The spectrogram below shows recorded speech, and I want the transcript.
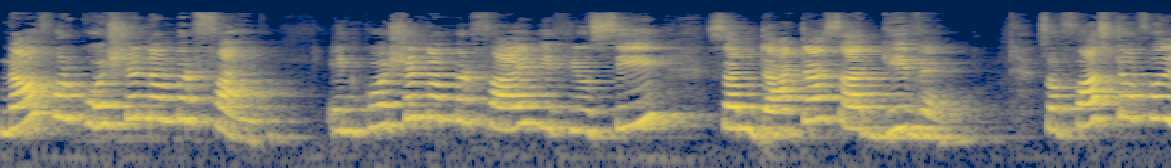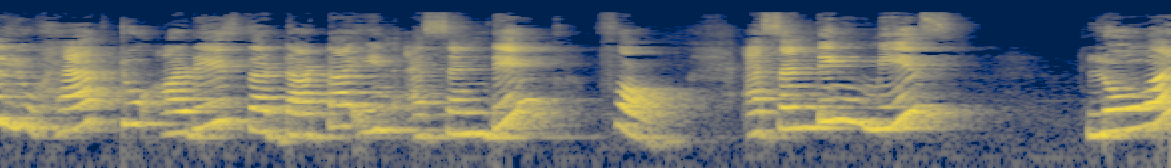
Now for question number 5. In question number 5 if you see some data are given so first of all you have to arrange the data in ascending form. Ascending means lower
